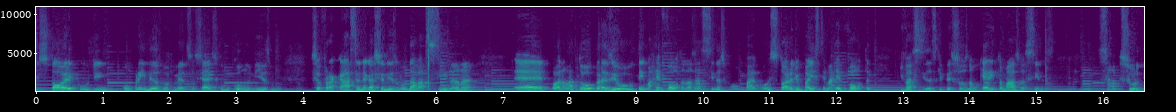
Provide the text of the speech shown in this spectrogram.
histórico, de compreender os movimentos sociais como comunismo, seu fracasso, é o negacionismo da vacina, né? É, pô, não à toa o Brasil tem uma revolta das vacinas. Qual, qual a história de um país tem uma revolta de vacinas que pessoas não querem tomar as vacinas? Isso é um absurdo.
